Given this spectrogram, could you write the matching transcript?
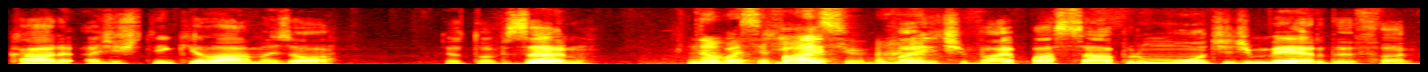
cara, a gente tem que ir lá, mas ó, eu tô avisando. Não vai ser fácil. A gente vai passar por um monte de merda, sabe?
